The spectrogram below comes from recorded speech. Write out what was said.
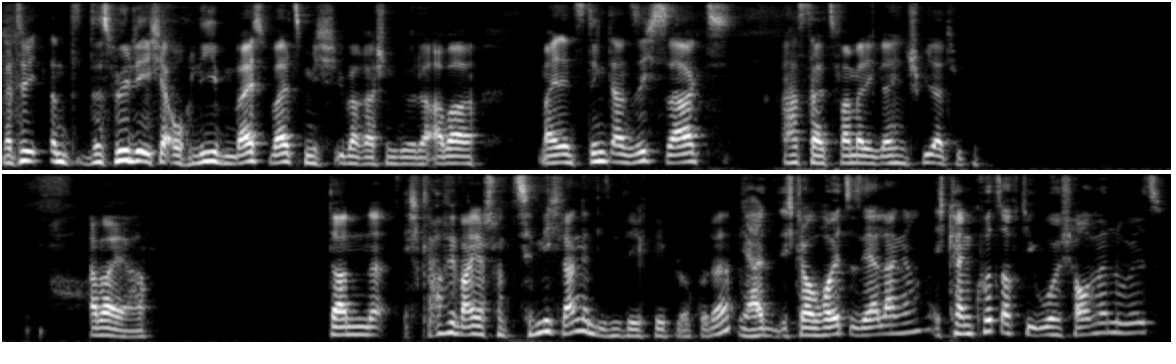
Natürlich, und das würde ich ja auch lieben, weißt du, weil es mich überraschen würde. Aber mein Instinkt an sich sagt, hast halt zweimal den gleichen Spielertypen. Aber ja. Dann, ich glaube, wir waren ja schon ziemlich lange in diesem DFB-Block, oder? Ja, ich glaube heute sehr lange. Ich kann kurz auf die Uhr schauen, wenn du willst.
